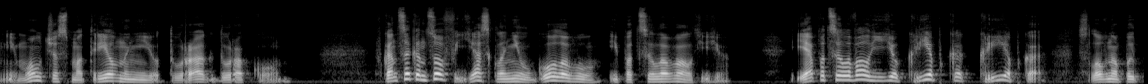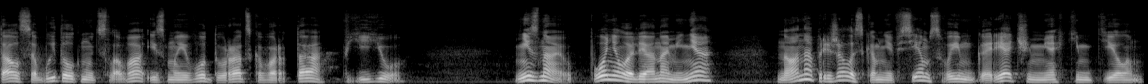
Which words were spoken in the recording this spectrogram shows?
и молча смотрел на нее дурак дураком. В конце концов, я склонил голову и поцеловал ее. Я поцеловал ее крепко-крепко, словно пытался вытолкнуть слова из моего дурацкого рта в ее. Не знаю, поняла ли она меня, но она прижалась ко мне всем своим горячим мягким телом,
